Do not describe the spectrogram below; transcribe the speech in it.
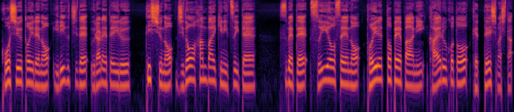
公衆トイレの入り口で売られているティッシュの自動販売機についてすべて水溶性のトイレットペーパーに変えることを決定しました。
